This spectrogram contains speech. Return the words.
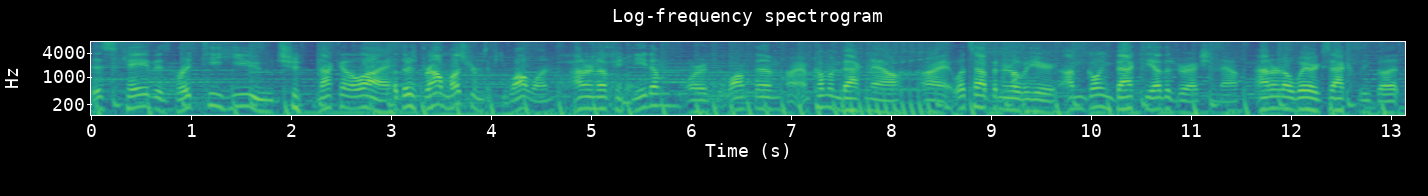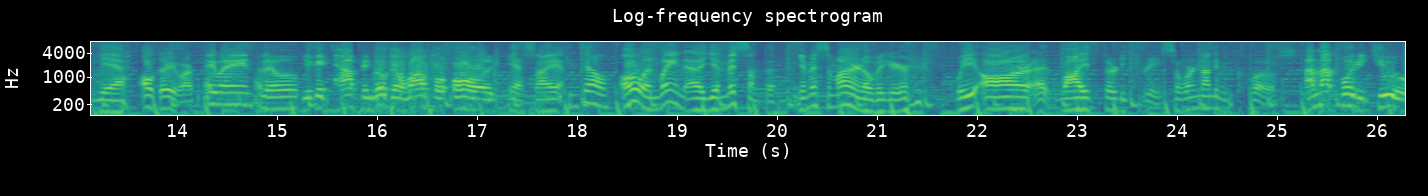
this cave is pretty huge. Not gonna lie. But there's brown mushrooms if you want one. I don't know if you need them or if you want them. Alright, I'm coming back now. Alright, what's happening over here? I'm going back the other direction now. I don't know where exactly, but yeah. Oh, there you are. Hey, Wayne. Hello. You can tap and look around for oil. Yes, I can tell. Oh, and Wayne, uh, you missed something. You missed some iron over here. we are at Y33, so we're not even close. I'm at 42.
